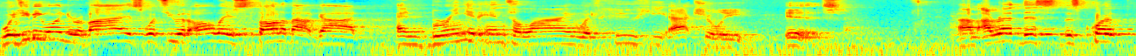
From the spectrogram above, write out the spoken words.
Would you be willing to revise what you had always thought about God and bring it into line with who He actually is? Um, I read this, this quote,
